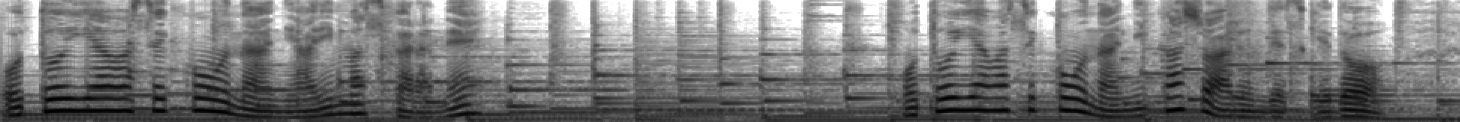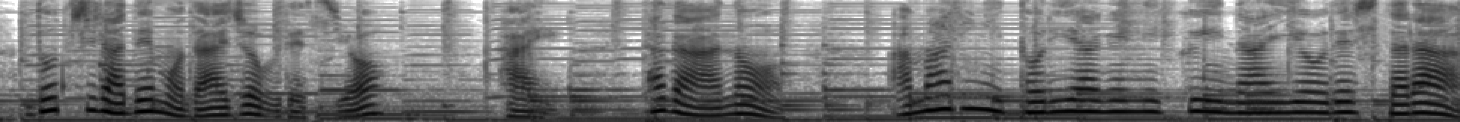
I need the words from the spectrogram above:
お問い合わせコーナーにありますからね。お問い合わせコーナー2箇所あるんですけどどちらでも大丈夫ですよ。はい。ただあのあまりに取り上げにくい内容でしたら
